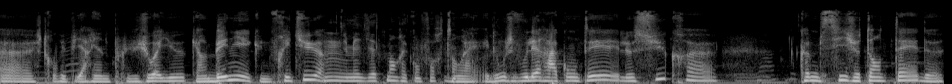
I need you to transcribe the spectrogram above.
Euh, je trouve et puis il y a rien de plus joyeux qu'un beignet, qu'une friture. Mmh, immédiatement réconfortant. Ouais. Et donc je voulais raconter le sucre euh, comme si je tentais de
